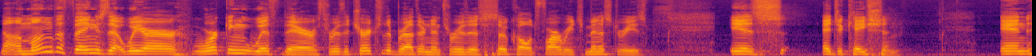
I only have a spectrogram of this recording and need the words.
Now, among the things that we are working with there through the Church of the Brethren and through this so called Far Reach Ministries is education. And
